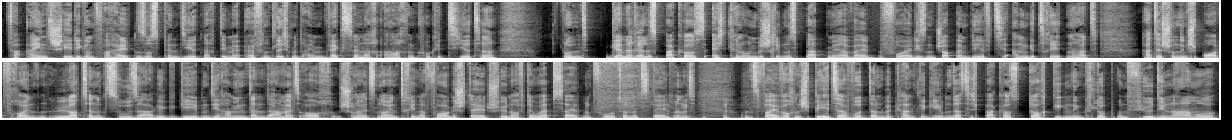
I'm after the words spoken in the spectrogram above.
vereinsschädigem Verhalten suspendiert, nachdem er öffentlich mit einem Wechsel nach Aachen kokettierte. Und generell ist Backhaus echt kein unbeschriebenes Blatt mehr, weil bevor er diesen Job beim BFC angetreten hat, hat er schon den Sportfreunden Lotte eine Zusage gegeben. Die haben ihn dann damals auch schon als neuen Trainer vorgestellt, schön auf der Website mit Foto, mit Statement. und zwei Wochen später wurde dann bekannt gegeben, dass sich Backhaus doch gegen den Club und für Dynamo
